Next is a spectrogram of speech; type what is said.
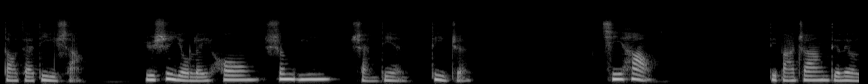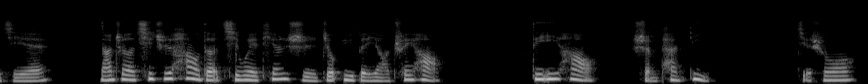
倒在地上，于是有雷轰、声音、闪电、地震。七号，第八章第六节，拿着七支号的七位天使就预备要吹号。第一号，审判地。解说。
